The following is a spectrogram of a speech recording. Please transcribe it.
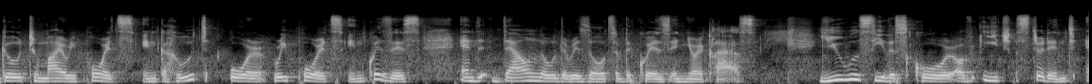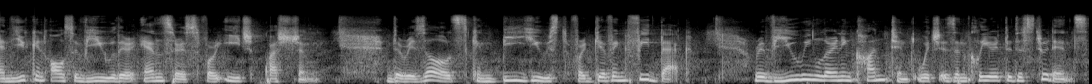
Go to My Reports in Kahoot or Reports in Quizizz and download the results of the quiz in your class. You will see the score of each student and you can also view their answers for each question. The results can be used for giving feedback reviewing learning content which is unclear to the students,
